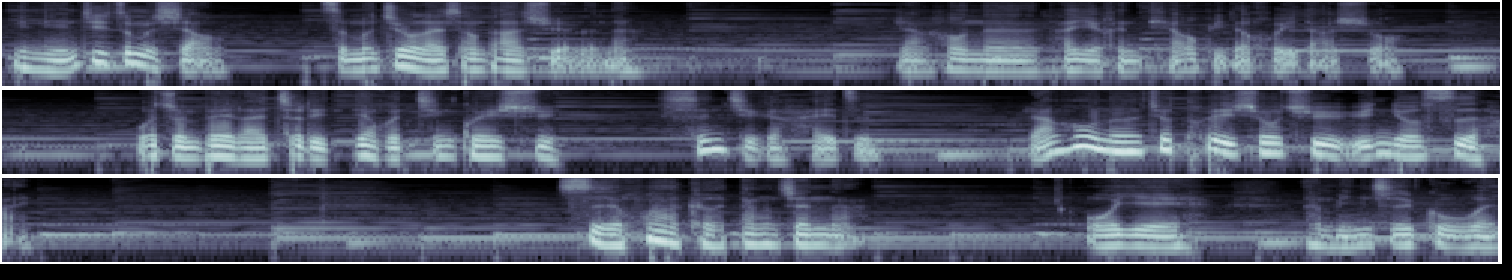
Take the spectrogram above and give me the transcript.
你年纪这么小，怎么就来上大学了呢？”然后呢，他也很调皮的回答说：“我准备来这里钓个金龟婿，生几个孩子，然后呢，就退休去云游四海。”此话可当真啊？我也很明知故问。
